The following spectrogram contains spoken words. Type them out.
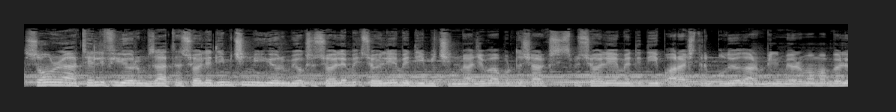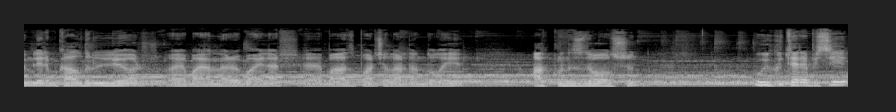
Sonra telif yiyorum zaten. Söylediğim için mi yiyorum yoksa söyleme, söyleyemediğim için mi? Acaba burada şarkı ismi söyleyemedi deyip araştırıp buluyorlar mı bilmiyorum ama bölümlerim kaldırılıyor e, bayanlar ve baylar e, bazı parçalardan dolayı. Aklınızda olsun. Uyku terapisi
